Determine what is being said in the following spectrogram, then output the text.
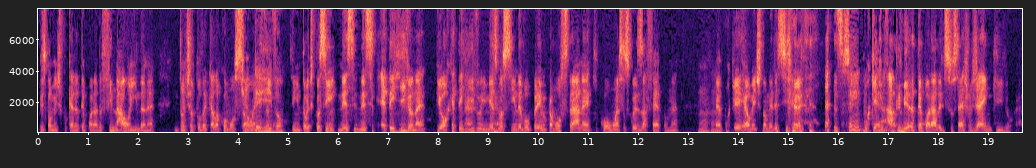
principalmente porque era a temporada final ainda, né? Então tinha toda aquela Que comoção é ainda. terrível. Sim, então, tipo assim, nesse, nesse. É terrível, né? Pior que é terrível, e mesmo assim levou o prêmio para mostrar, né? Que como essas coisas afetam, né? Uhum. É porque realmente não merecia. Sim, Porque a fato. primeira temporada de Succession já é incrível, cara.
